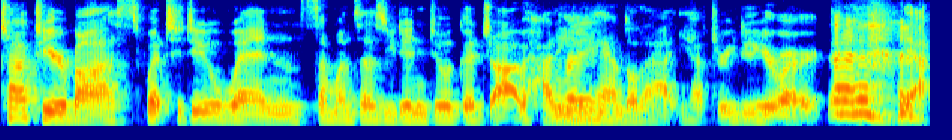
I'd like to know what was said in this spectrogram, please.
talk to your boss, what to do when someone says you didn't do a good job. How do Right. you handle that? You have to redo your work. yeah.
